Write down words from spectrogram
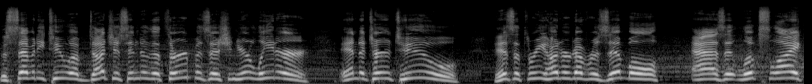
the 72 of Duchess into the third position, your leader. Into turn two. It's a 300 of Resemble as it looks like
